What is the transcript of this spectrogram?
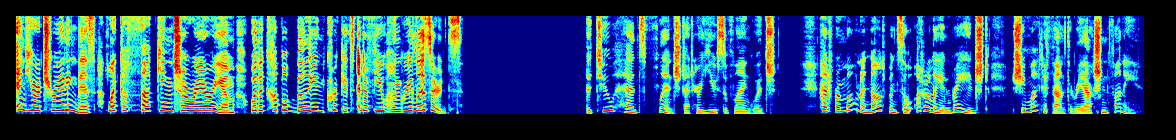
And you're treating this like a fucking terrarium with a couple billion crickets and a few hungry lizards. The two heads flinched at her use of language. Had Ramona not been so utterly enraged, she might have found the reaction funny.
